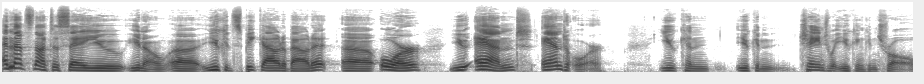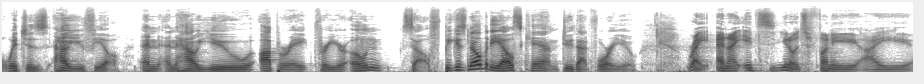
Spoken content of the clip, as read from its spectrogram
And that's not to say you you know uh, you could speak out about it, uh, or you and and or you can you can change what you can control, which is how you feel and and how you operate for your own self, because nobody else can do that for you. Right, and I it's you know it's funny I.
